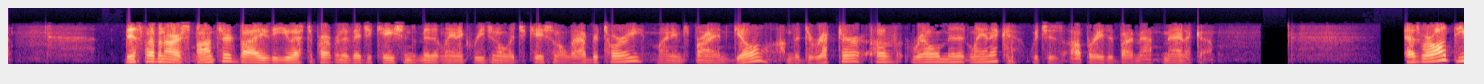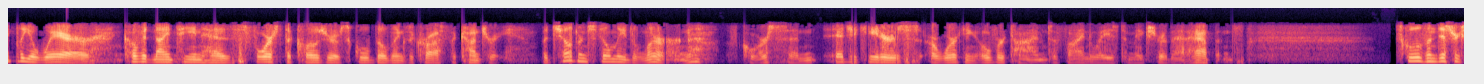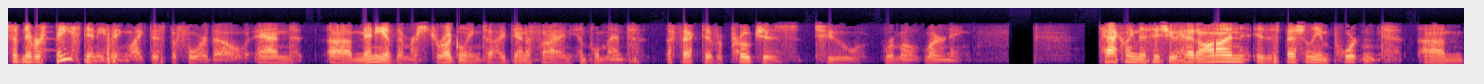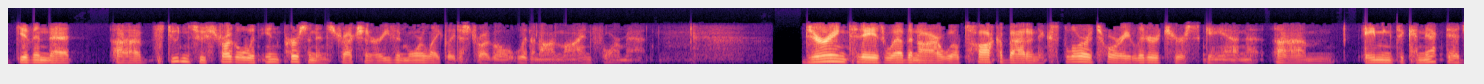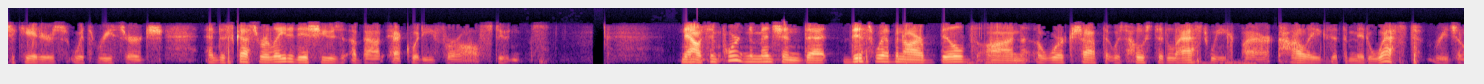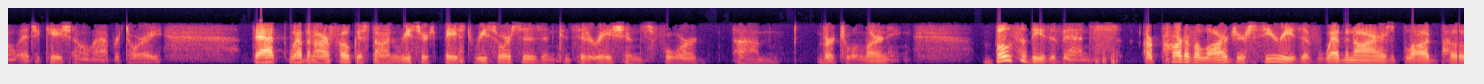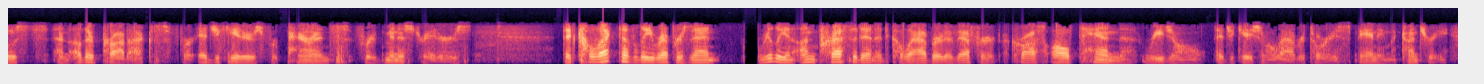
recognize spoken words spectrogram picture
This webinar is sponsored by the U.S. Department of Education's Mid-Atlantic Regional Educational Laboratory. My name is Brian Gill. I'm the director of REL Mid-Atlantic, which is operated by Mathematica. As we're all deeply aware, COVID-19 has forced the closure of school buildings across the country, but children still need to learn, of course, and educators are working overtime to find ways to make sure that happens. Schools and districts have never faced anything like this before, though, and uh, many of them are struggling to identify and implement effective approaches to remote learning. Tackling this issue head on is especially important um, given that uh, students who struggle with in person instruction are even more likely to struggle with an online format. During today's webinar, we'll talk about an exploratory literature scan um, aiming to connect educators with research and discuss related issues about equity for all students. Now, it's important to mention that this webinar builds on a workshop that was hosted last week by our colleagues at the Midwest Regional Educational Laboratory. That webinar focused on research-based resources and considerations for um, virtual learning. Both of these events are part of a larger series of webinars, blog posts, and other products for educators, for parents, for administrators that collectively represent really an unprecedented collaborative effort across all 10 regional educational laboratories spanning the country.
